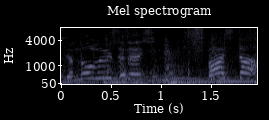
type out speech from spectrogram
Başlarına oluyorsunuz. Başta.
